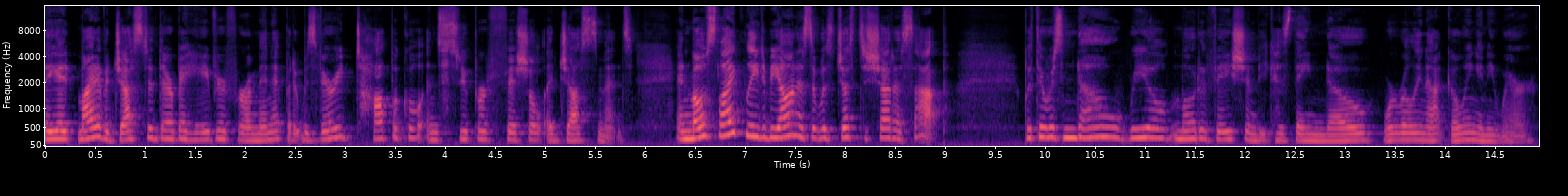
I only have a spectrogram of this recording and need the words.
They might have adjusted their behavior for a minute, but it was very topical and superficial adjustments. And most likely, to be honest, it was just to shut us up. But there was no real motivation because they know we're really not going anywhere.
